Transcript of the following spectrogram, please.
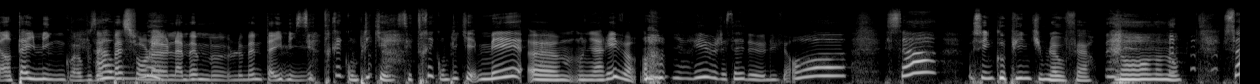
un timing quoi. Vous n'êtes Ah pas sur le, la même, le même timing. c'est très compliqué c'est très compliqué mais euh, on y arrive on y arrive j'essaie de lui faire oh ça c'est une copine qui me l'a offert non non non ça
